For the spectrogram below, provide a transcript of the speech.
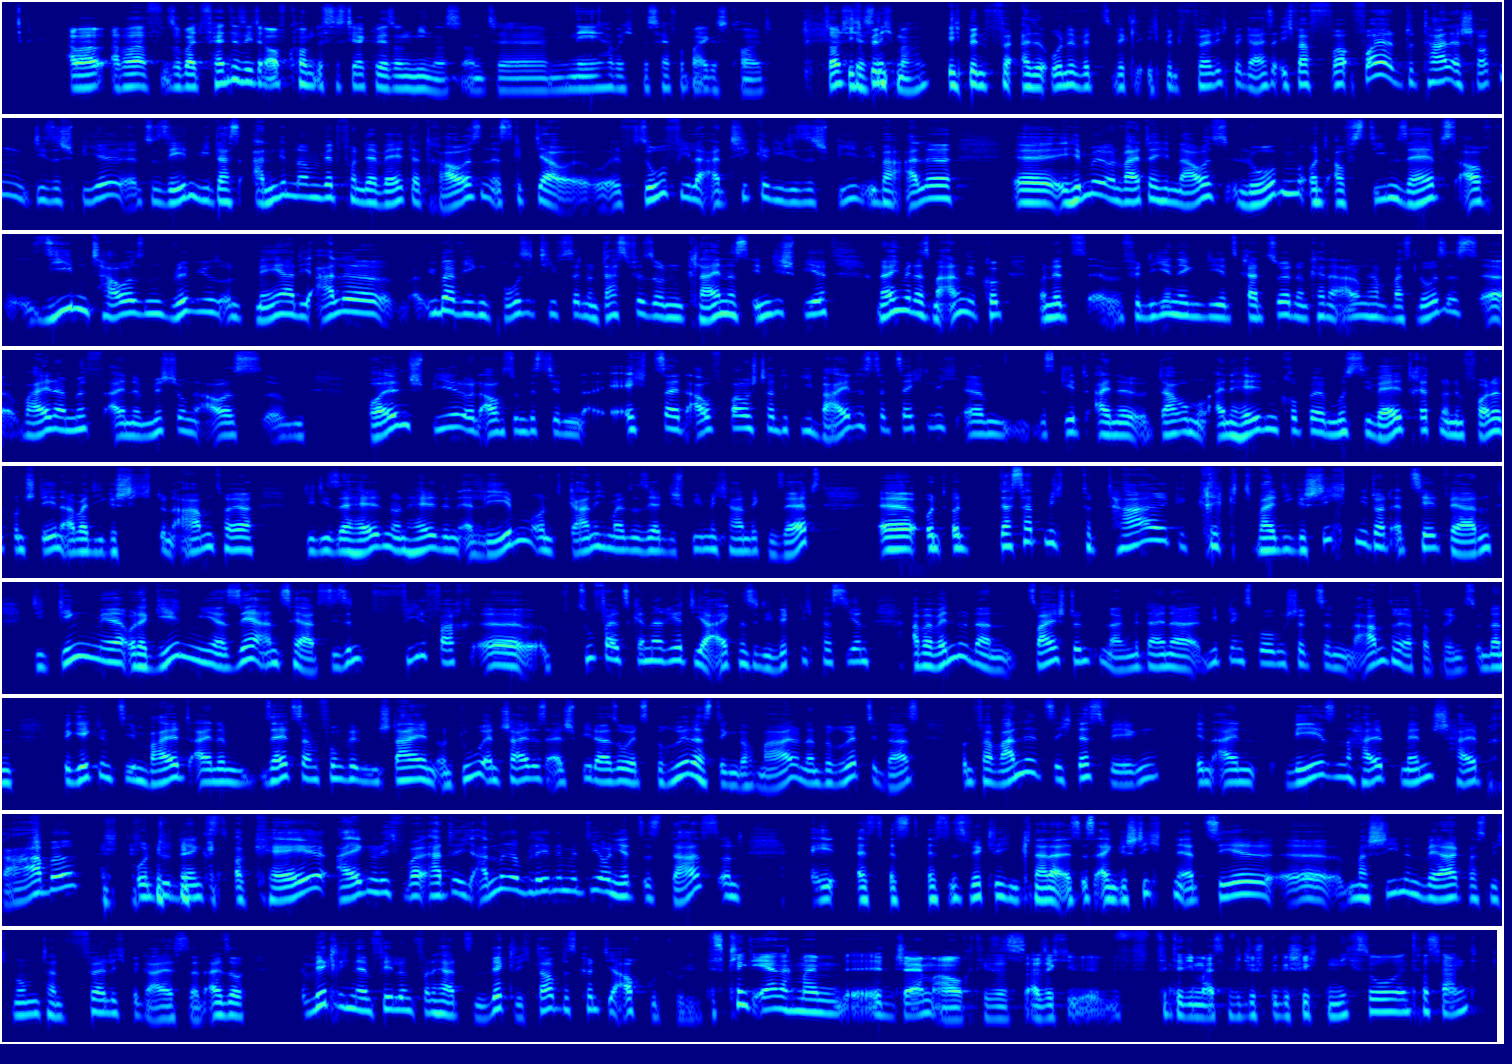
aber, aber sobald Fantasy draufkommt, ist es direkt wieder so ein Minus. Und äh, nee, habe ich bisher vorbeigescrollt. Sollte ich, ich bin, nicht machen? Ich bin, also ohne Witz, wirklich, ich bin völlig begeistert. Ich war vorher total erschrocken, dieses Spiel äh, zu sehen, wie das angenommen wird von der Welt da draußen. Es gibt ja äh, so viele Artikel, die dieses Spiel über alle äh, Himmel und weiter hinaus loben und auf Steam selbst auch 7000 Reviews und mehr, die alle überwiegend positiv sind und das für so ein kleines Indie-Spiel. Und da habe ich mir das mal angeguckt und jetzt äh, für diejenigen, die jetzt gerade zuhören und keine Ahnung haben, was los ist, äh, Wilder Myth, eine Mischung aus ähm, Rollenspiel und auch so ein bisschen Echtzeitaufbaustrategie, beides tatsächlich. Ähm, es geht eine, darum, eine Heldengruppe muss die Welt retten und im Vordergrund stehen aber die Geschichte und Abenteuer, die diese Helden und Heldinnen erleben und gar nicht mal so sehr die Spielmechaniken selbst. Äh, und, und das hat mich total gekriegt, weil die Geschichten, die dort erzählt werden, die gingen mir oder gehen mir sehr ans Herz. Die sind vielfach äh, zufallsgeneriert, die Ereignisse, die wirklich passieren. Aber wenn du dann zwei Stunden lang mit deiner Lieblingsbogenschützin ein Abenteuer verbringst und dann begegnet sie im Wald einem seltsam funkelnden Stein und du entscheidest als Spieler so, jetzt berühr das Ding doch mal und dann berührt sie das und verwandelt sich deswegen in ein Wesen, halb Mensch, halb Rabe und du denkst, okay, eigentlich hatte ich andere Pläne mit dir und jetzt ist das und ey, es, es, es ist wirklich ein Knaller. Es ist ein Geschichtenerzähl äh, Maschinenwerk, was mich momentan völlig begeistert. Also wirklich eine Empfehlung von Herzen. Wirklich. Ich glaube, das könnt ihr auch gut tun. Das klingt eher nach meinem äh, Jam auch. Dieses, also ich äh, finde die meisten Videospielgeschichten nicht so interessant.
